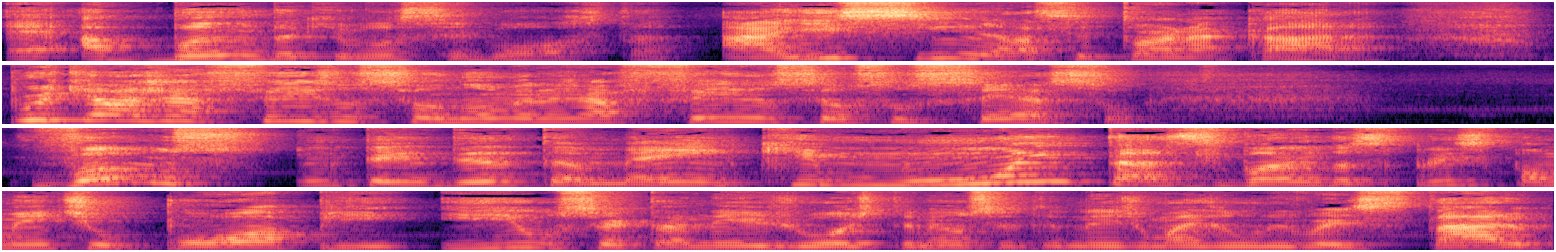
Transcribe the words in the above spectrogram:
é a banda que você gosta. Aí sim ela se torna cara. Porque ela já fez o seu nome, ela já fez o seu sucesso. Vamos entender também que muitas bandas, principalmente o pop e o sertanejo hoje também, o sertanejo mais universitário,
